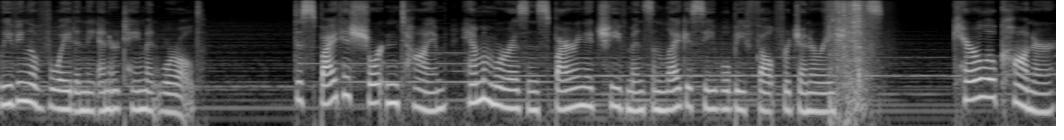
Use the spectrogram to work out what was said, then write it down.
leaving a void in the entertainment world. Despite his shortened time, Hamamura's inspiring achievements and legacy will be felt for generations. Carroll O'Connor,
